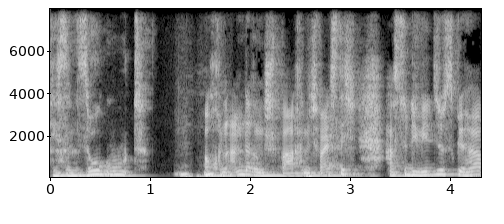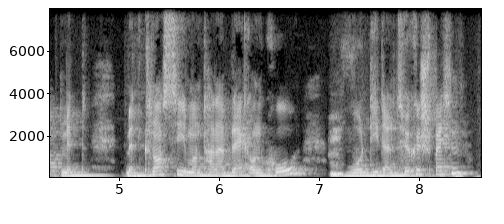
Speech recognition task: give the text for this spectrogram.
Die sind so gut. Auch in anderen Sprachen. Ich weiß nicht, hast du die Videos gehört mit, mit Knossi, Montana Black und Co., wo die dann Türkisch sprechen?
